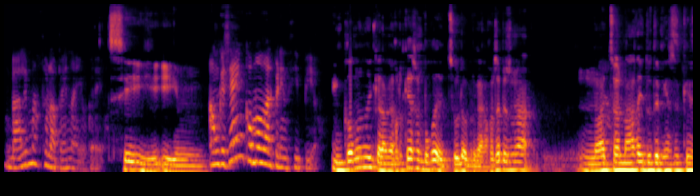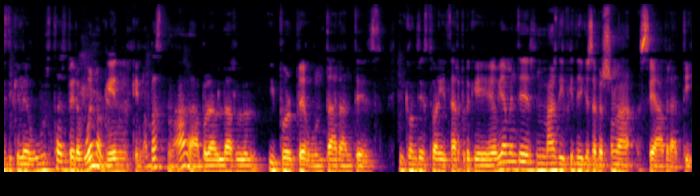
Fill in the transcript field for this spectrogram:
vale mazo la pena, yo creo. sí, y, y Aunque sea incómodo al principio. incómodo y que a lo mejor quedas un poco de chulo, porque a lo mejor esa persona no ha hecho nada y tú te piensas que, que le gustas, pero bueno, que, que no pasa nada por hablarlo y por preguntar antes y contextualizar, porque obviamente es más difícil que esa persona se abra a ti.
